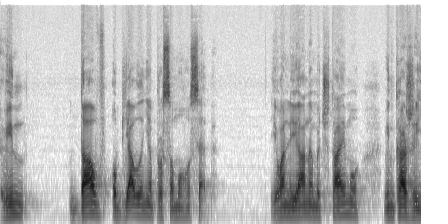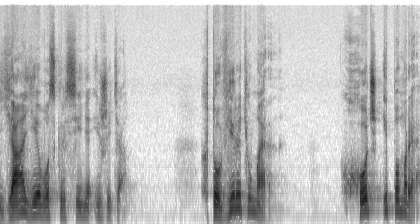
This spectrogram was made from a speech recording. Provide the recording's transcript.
Він дав об'явлення про самого себе. Іван Іоанна ми читаємо, він каже: Я є Воскресіння і життя. Хто вірить у мене, хоч і помре,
